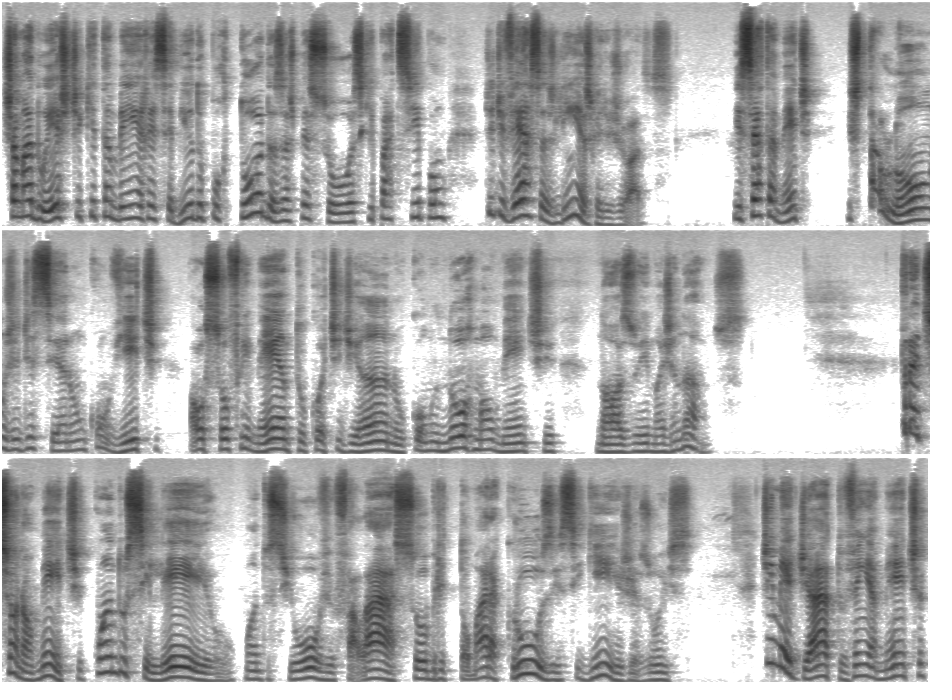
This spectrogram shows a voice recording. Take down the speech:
chamado este que também é recebido por todas as pessoas que participam de diversas linhas religiosas. E certamente está longe de ser um convite ao sofrimento cotidiano como normalmente nós o imaginamos. Tradicionalmente, quando se lê ou quando se ouve falar sobre tomar a cruz e seguir Jesus, de imediato vem à mente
